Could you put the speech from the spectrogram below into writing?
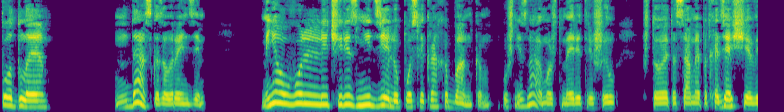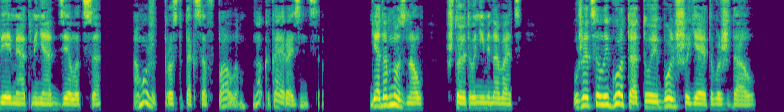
подлая. — Да, — сказал Рэнди. — Меня уволили через неделю после краха банком. Уж не знаю, может, Мэрит решил, что это самое подходящее время от меня отделаться, а может, просто так совпало, но какая разница. Я давно знал, что этого не миновать. Уже целый год, а то и больше я этого ждал.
